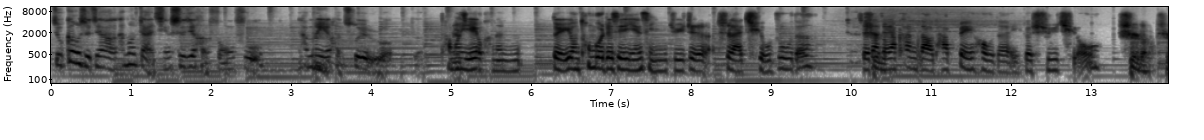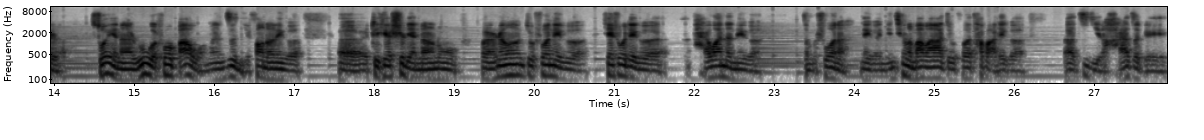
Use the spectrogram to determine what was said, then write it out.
就更是这样，他们感情世界很丰富，他们也很脆弱，对，他们也有可能对用通过这些言行举止是来求助的，所以大家要看到他背后的一个需求。是的，是的。所以呢，如果说把我们自己放到那个，呃，这些事件当中，反正就说那个，先说这个台湾的那个，怎么说呢？那个年轻的妈妈就说她把这个，呃，自己的孩子给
